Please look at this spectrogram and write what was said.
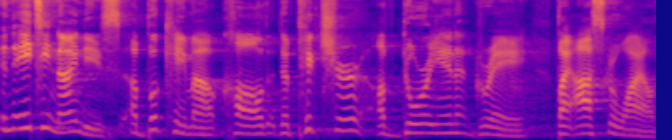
In the 1890s, a book came out called The Picture of Dorian Gray by Oscar Wilde.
